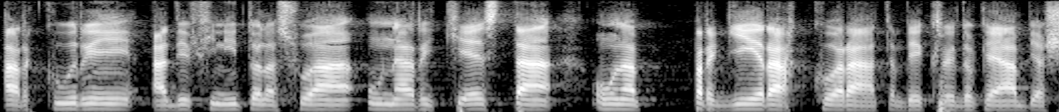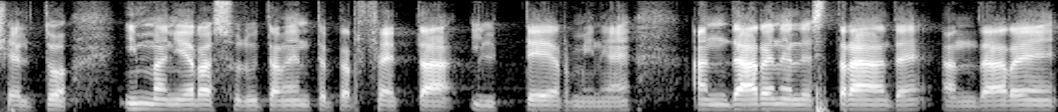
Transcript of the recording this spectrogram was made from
Arcuri ha definito la sua una richiesta una preghiera accurata. Beh, credo che abbia scelto in maniera assolutamente perfetta il termine. Andare nelle strade, andare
